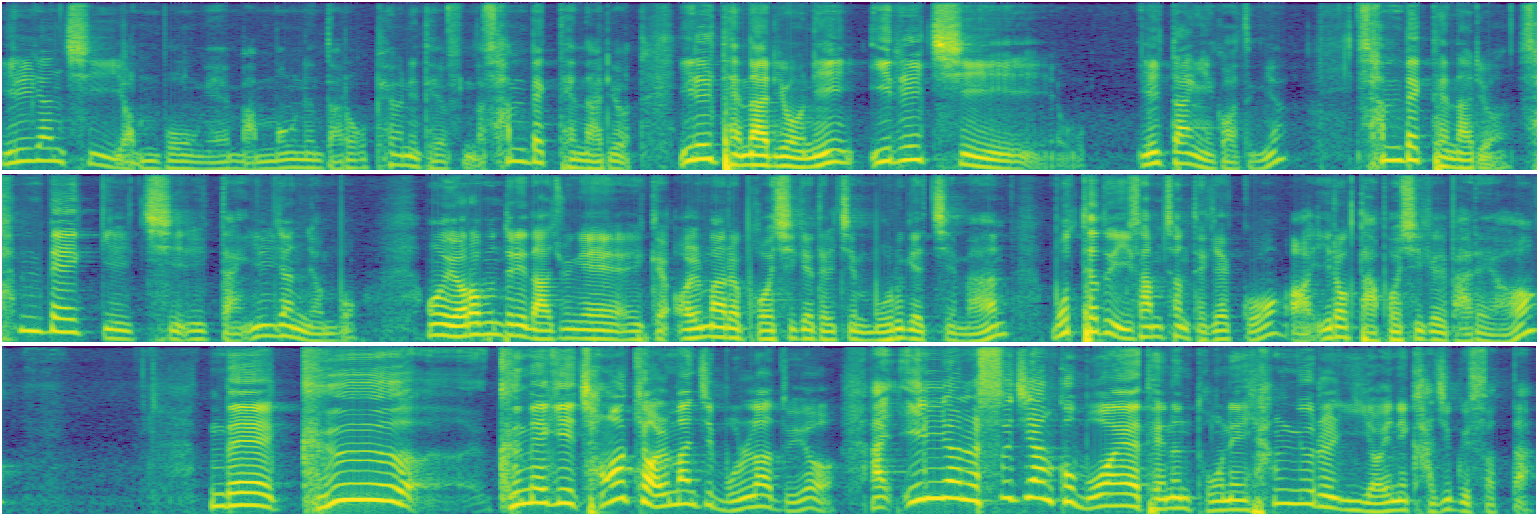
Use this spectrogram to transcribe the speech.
1년치 연봉에 맞먹는다라고 표현이 되었습니다. 300 데나리온. 1 데나리온이 1일치 일당이거든요. 300데나리온, 300일치 일당, 1년 연봉. 어, 여러분들이 나중에 이렇게 얼마를 버시게 될지 모르겠지만 못해도 2, 3천 되겠고 아, 1억 다 버시길 바래요. 근데 그 금액이 정확히 얼마인지 몰라도요. 아, 1년을 쓰지 않고 모아야 되는 돈의 향유를 이 여인이 가지고 있었다.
